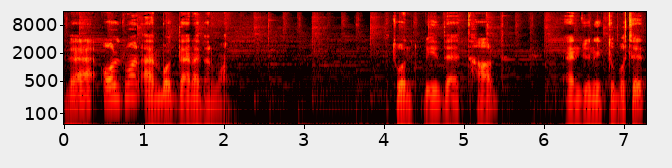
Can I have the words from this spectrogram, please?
the old one and put the another one. It won't be that hard and you need to put it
